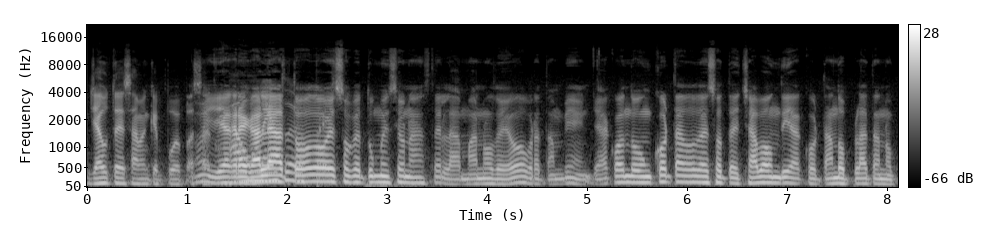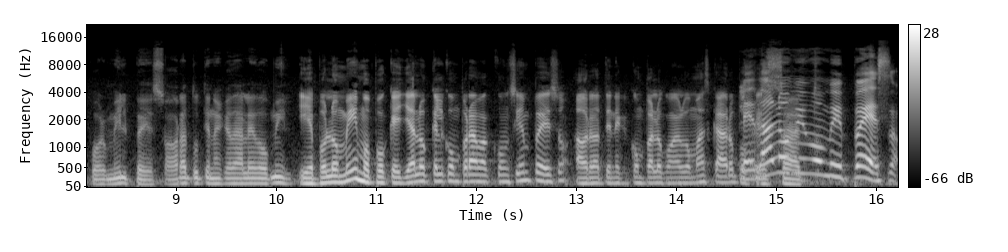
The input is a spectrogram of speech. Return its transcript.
ya ustedes saben qué puede pasar. y agregarle a todo eso que tú mencionaste, la mano de obra también. Ya cuando un cortador de eso te echaba un día cortando plátano por mil pesos, ahora tú tienes que darle dos mil. Y es por lo mismo, porque ya lo que él compraba con 100 pesos, ahora tiene que comprarlo con algo más caro. Le da lo mismo mil pesos.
